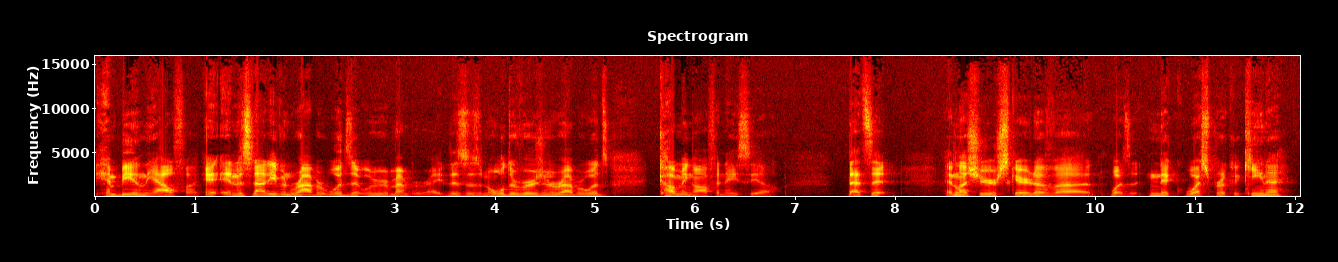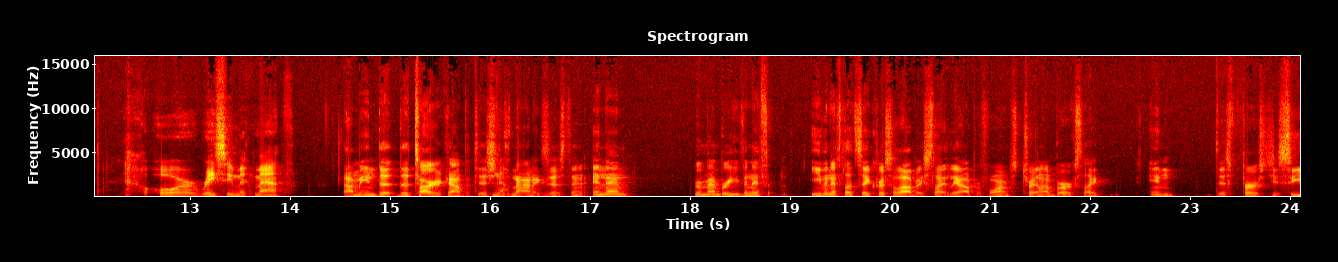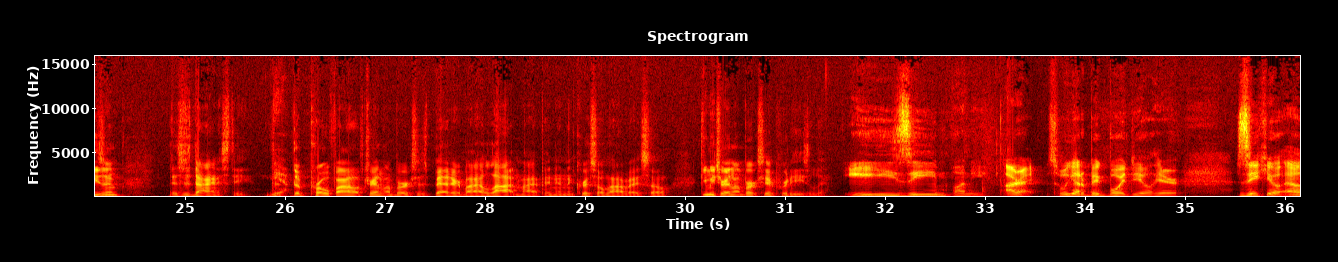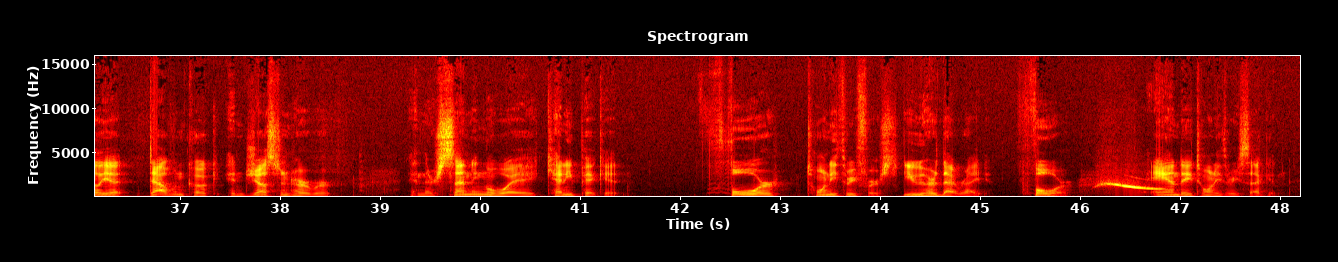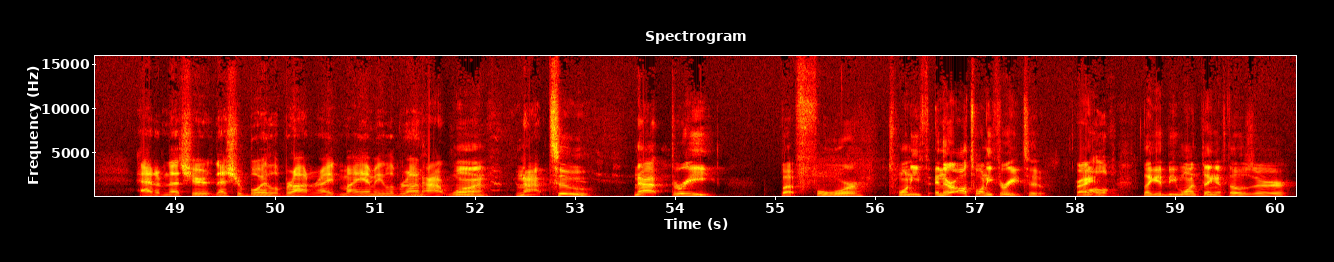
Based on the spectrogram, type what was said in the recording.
him being the alpha, and it's not even Robert Woods that we remember, right? This is an older version of Robert Woods coming off an ACL. That's it. Unless you're scared of uh, what is it, Nick Westbrook Ikhine or Racey McMath. I mean, the the target competition is non-existent. And then remember, even if even if let's say Chris Olave slightly outperforms Treylon Burks like in this first season, this is dynasty. The, Yeah. the profile of Treylon Burks is better by a lot, in my opinion, than Chris Olave. So give me Treylon Burks here pretty easily. Easy money. All right, so we got a big boy deal here. Ezekiel Elliott, Dalvin Cook, and Justin Herbert, and they're sending away Kenny Pickett for 23 first. You heard that right. Four and a 23 second. Adam, that's your that's your boy LeBron, right? Miami LeBron. Not one, not two, not three, but four, 20, and they're all 23 too, right? All of them. Like it'd be one thing if those are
